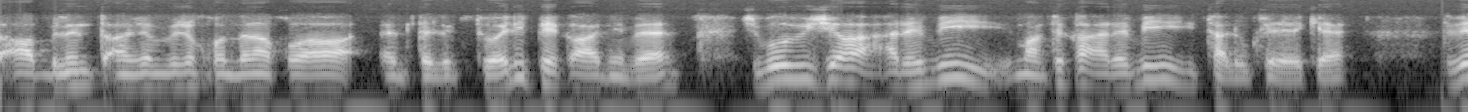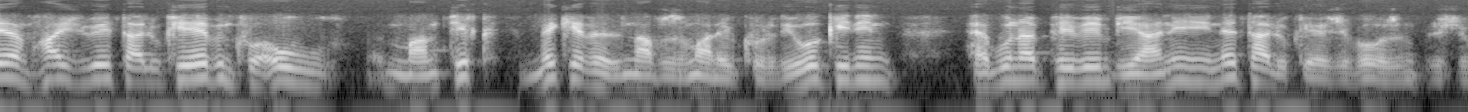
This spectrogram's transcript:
a bilind ancam bêjin xwendina xwe entelektûelî pêk anî be ji bo wî jî erebî mantıqa erebî talûkeyeke. Divê em hay ji wê talûkeyê bin ku ew mantık nekeve nav zimanê Kurdî wekînin hebûna pêvên biyanî ne talûkeye ji bo ji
